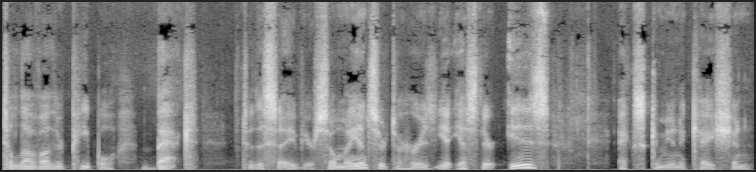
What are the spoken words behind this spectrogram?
to love other people back to the Savior. So my answer to her is yes, there is excommunication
